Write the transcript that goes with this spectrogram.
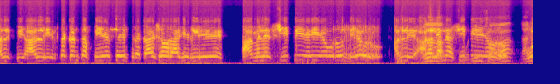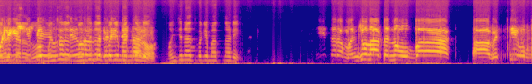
ಅಲ್ಲಿ ಅಲ್ಲಿ ಇರ್ತಕ್ಕಂತ ಪಿ ಎಸ್ ಐ ಪ್ರಕಾಶ್ ಅವರಾಗಿರ್ಲಿ ಆಮೇಲೆ ಸಿ ಪಿ ಐ ಅವರು ದೇವ್ರು. ಅಲ್ಲಿ ಮಂಜುನಾಥ್ ಬಗ್ಗೆ ಮಾತನಾಡಿ. ಮಂಜುನಾಥ್ ಬಗ್ಗೆ ಮಾತನಾಡಿ. ಈ ತರ ಮಂಜುನಾಥ್ ಅನ್ನೋ ಒಬ್ಬ ವ್ಯಕ್ತಿ ಒಬ್ಬ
